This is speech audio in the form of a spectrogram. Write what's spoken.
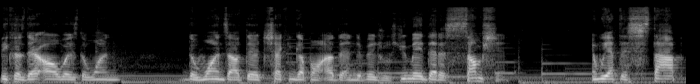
because they're always the one the ones out there checking up on other individuals. You made that assumption. And we have to stop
